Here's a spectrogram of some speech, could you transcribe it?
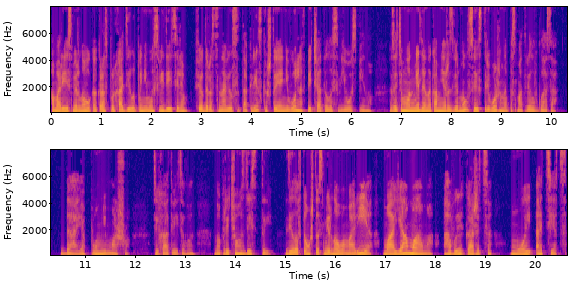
а Мария Смирнова как раз проходила по нему свидетелем. Федор остановился так резко, что я невольно впечаталась в его спину. Затем он медленно ко мне развернулся и встревоженно посмотрел в глаза. «Да, я помню Машу», — тихо ответил он. «Но при чем здесь ты? Дело в том, что Смирнова Мария — моя мама, а вы, кажется, мой отец».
